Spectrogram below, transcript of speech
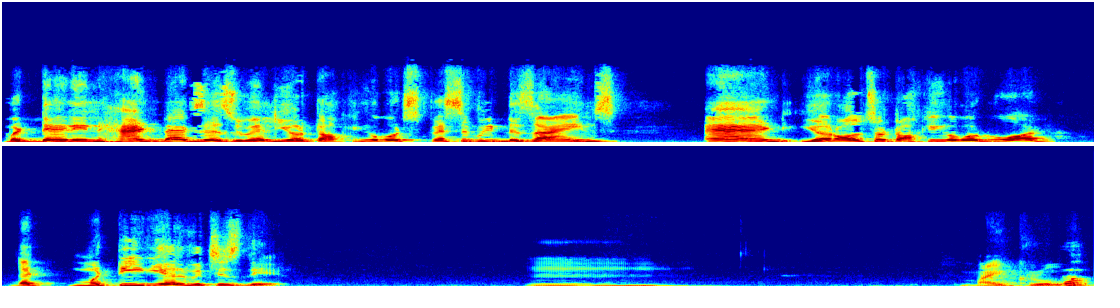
but then in handbags as well, you're talking about specific designs and you're also talking about what? That material which is there. Hmm. Micro. No.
